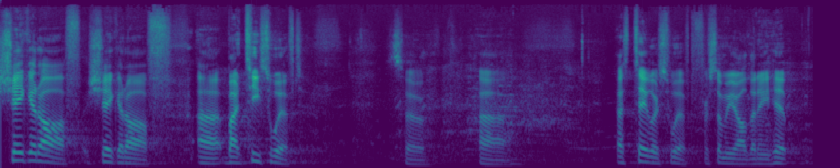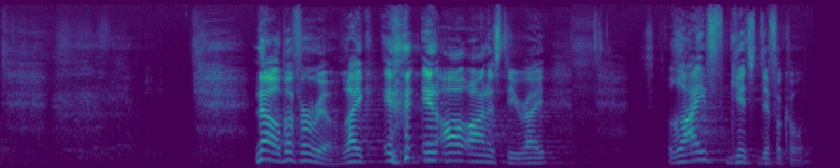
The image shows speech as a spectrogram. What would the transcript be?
Shake It Off, Shake It Off uh, by T Swift. So uh, that's Taylor Swift for some of y'all that ain't hip. No, but for real, like in, in all honesty, right? Life gets difficult.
